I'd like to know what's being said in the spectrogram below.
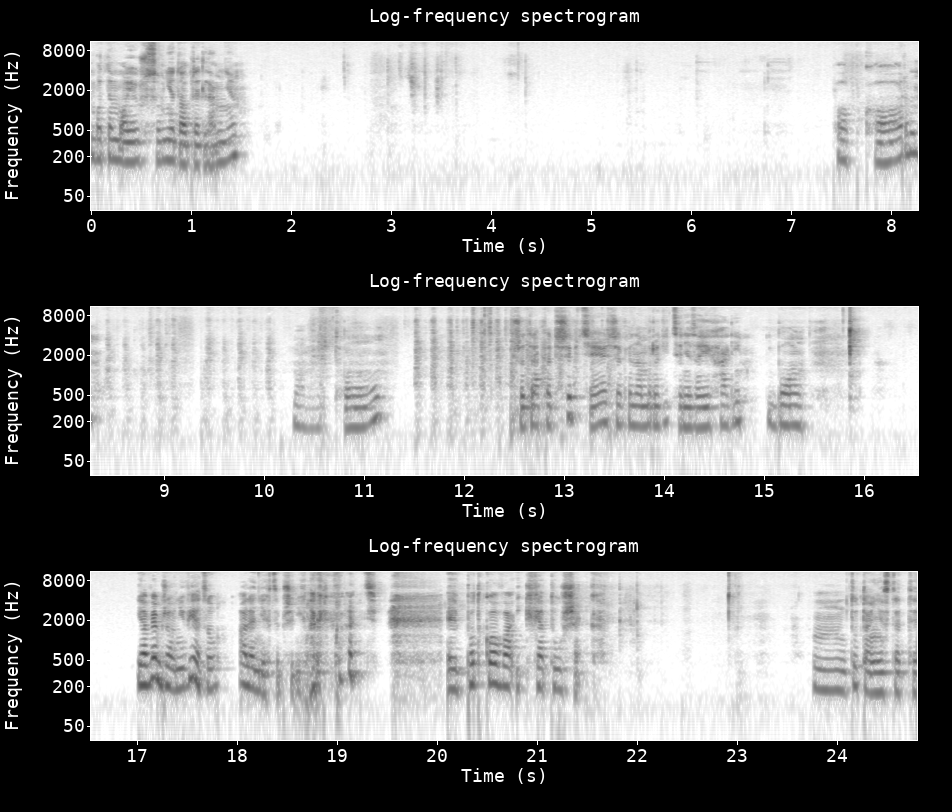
bo te moje już są niedobre dla mnie. Popcorn. Mamy tu. Muszę drapać szybciej, żeby nam rodzice nie zajechali, bo ja wiem, że oni wiedzą, ale nie chcę przy nich nagrywać. Y, Podkowa i kwiatuszek. Mm, Tutaj niestety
